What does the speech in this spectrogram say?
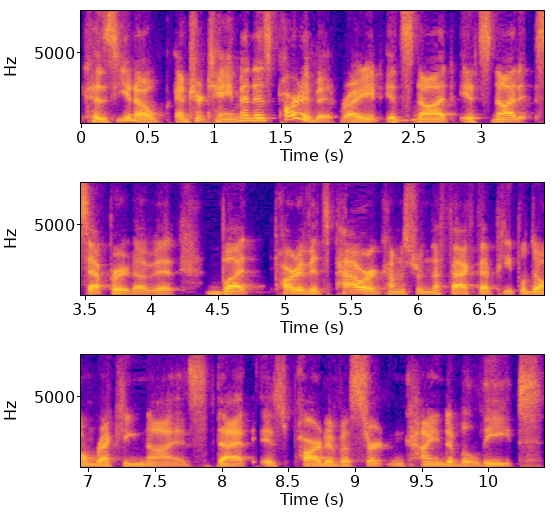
because you know entertainment is part of it right it's mm-hmm. not it's not separate of it but part of its power comes from the fact that people don't recognize that it's part of a certain kind of elite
